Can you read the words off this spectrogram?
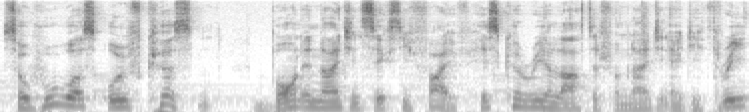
So who was Ulf Kirsten? Born in 1965, his career lasted from 1983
